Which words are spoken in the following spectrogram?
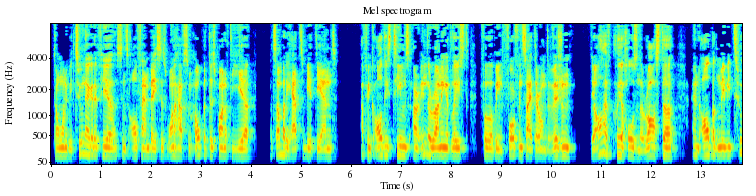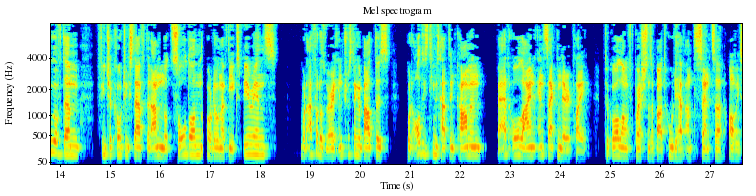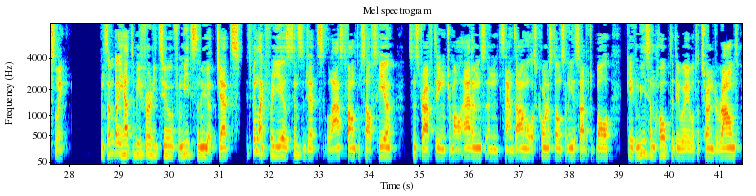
Don't want to be too negative here, since all fan bases want to have some hope at this point of the year, but somebody had to be at the end. I think all these teams are in the running at least for being fourth inside their own division. They all have clear holes in the roster, and all but maybe two of them feature coaching staff that I'm not sold on or don't have the experience. What I thought was very interesting about this, what all these teams had in common bad O line and secondary play, to go along with questions about who they have under center, obviously. And somebody had to be 32. For me, it's the New York Jets. It's been like three years since the Jets last found themselves here, since drafting Jamal Adams and Sam Darnold as cornerstones on either side of the ball, gave me some hope that they were able to turn it around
